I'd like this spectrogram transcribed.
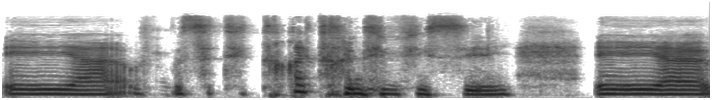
Et euh, c'était très, très difficile. Et euh,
